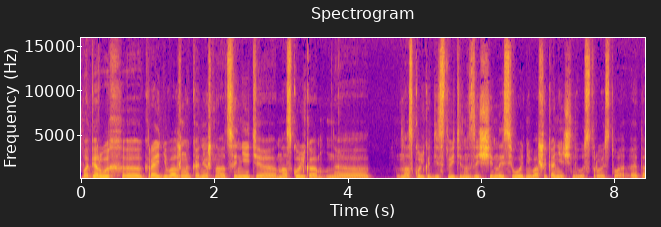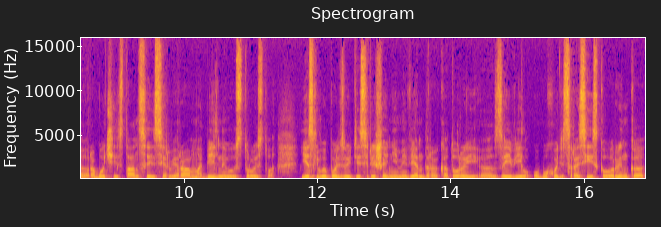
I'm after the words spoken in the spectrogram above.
Во-первых, э, крайне важно, конечно, оценить, насколько насколько действительно защищены сегодня ваши конечные устройства. Это рабочие станции, сервера, мобильные устройства. Если вы пользуетесь решениями вендора, который э, заявил об уходе с российского рынка,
